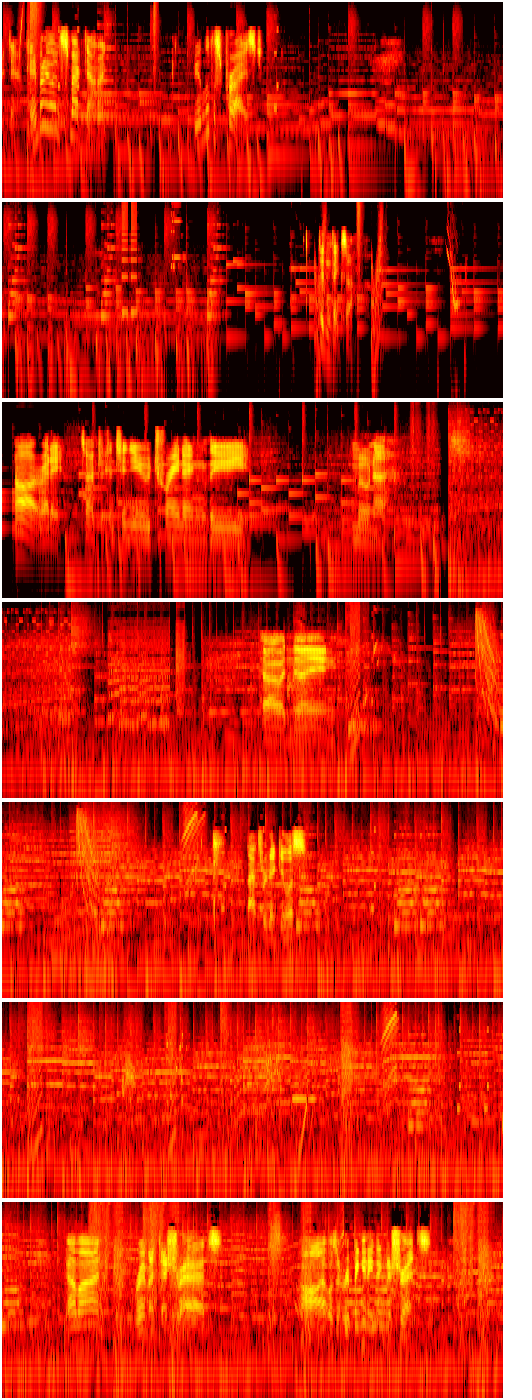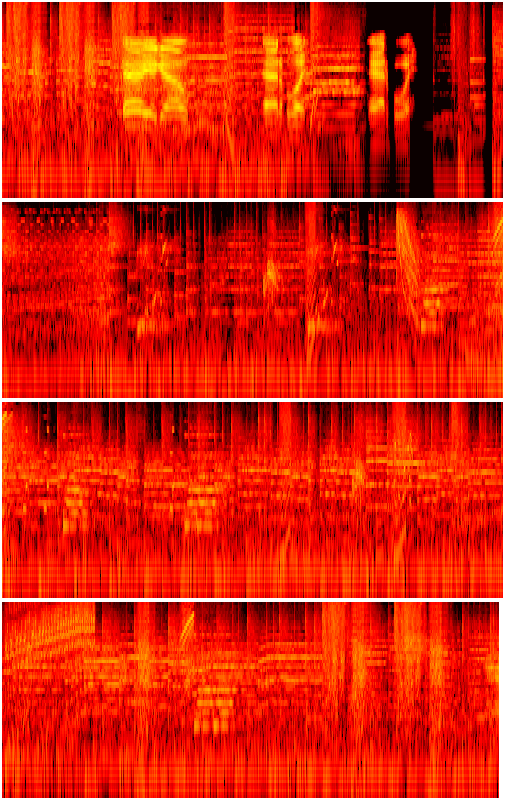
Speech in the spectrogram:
Smackdown. Can anybody learn Smackdown? I'd be a little surprised. Didn't think so. Alrighty, time to continue training the Munna. How annoying. That's ridiculous. Come on, rip it to shreds. Oh, that wasn't ripping anything to shreds. There you go. Attaboy. Attaboy.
